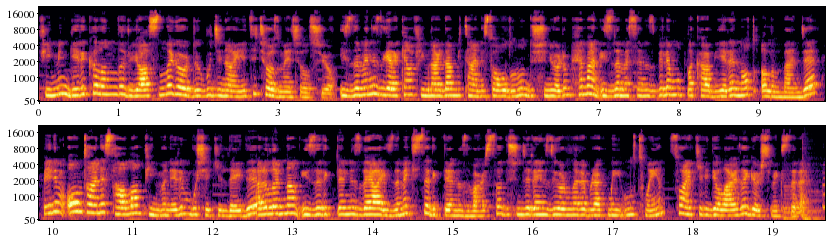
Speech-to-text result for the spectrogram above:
filmin geri kalanında rüyasında gördüğü bu cinayeti çözmeye çalışıyor. İzlemeniz gereken filmlerden bir tanesi olduğunu düşünüyorum. Hemen izlemeseniz bile mutlaka bir yere not alın bence. Benim 10 tane sağlam film önerim bu şekildeydi. Aralarından izledikleriniz veya izlemek istedikleriniz varsa düşüncelerinizi yorumlara bırakmayı unutmayın. Sonraki videolarda görüşmek üzere.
